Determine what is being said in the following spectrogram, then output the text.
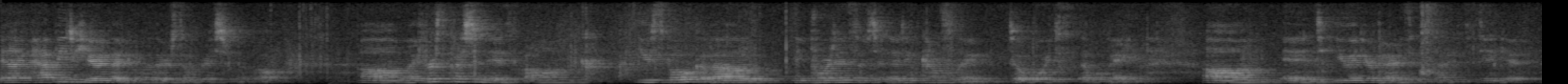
and I'm happy to hear that your mother is so as well. Um, my first question is, um, you spoke about the importance of genetic counseling to avoid double pain, um, and you and your parents have decided to take it.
